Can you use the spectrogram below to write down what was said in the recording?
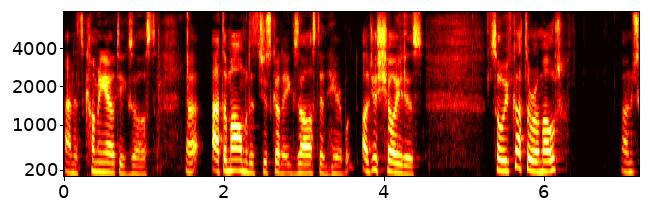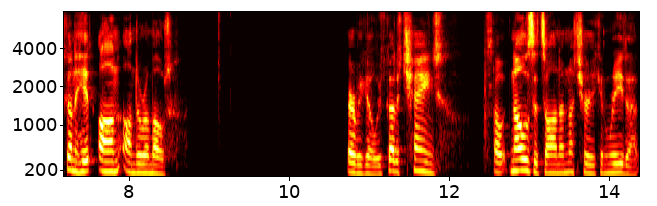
and it's coming out the exhaust. Now, at the moment, it's just got exhaust in here, but I'll just show you this. So we've got the remote I'm just going to hit on on the remote. There we go. We've got to change. So it knows it's on. I'm not sure you can read that.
